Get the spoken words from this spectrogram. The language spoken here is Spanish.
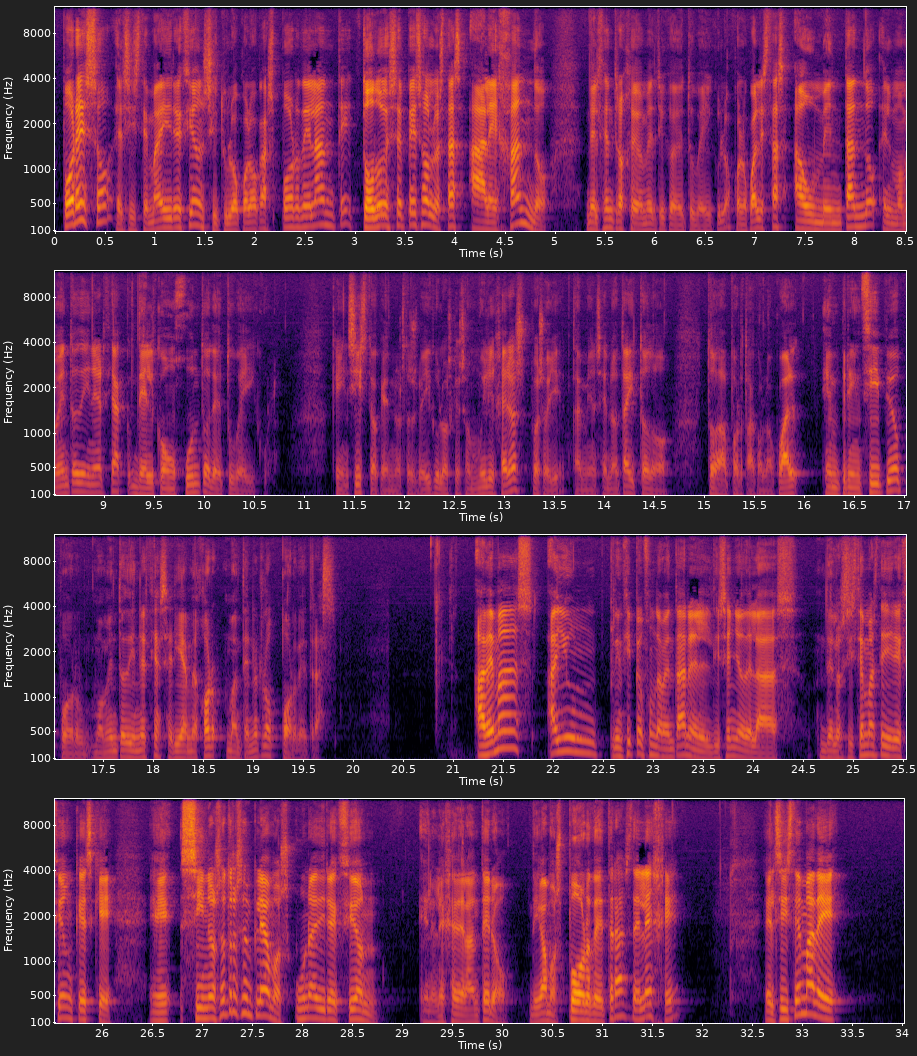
Por eso, el sistema de dirección, si tú lo colocas por delante, todo ese peso lo estás alejando del centro geométrico de tu vehículo, con lo cual estás aumentando el momento de inercia del conjunto de tu vehículo. Que insisto, que en nuestros vehículos que son muy ligeros, pues oye, también se nota y todo, todo aporta, con lo cual, en principio, por momento de inercia sería mejor mantenerlo por detrás. Además, hay un principio fundamental en el diseño de, los sistemas de dirección, que es que eh, si nosotros empleamos una dirección en el eje delantero, digamos, por detrás del eje, el sistema de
